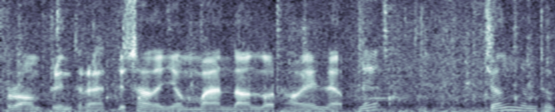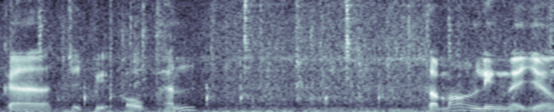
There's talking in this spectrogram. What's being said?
from Pinterest ដូចថាខ្ញុំបាន download ហើយអ្នកនេះអញ្ចឹងខ្ញុំធ្វើការចុចពាក្យ open តមក link ដែលយើង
